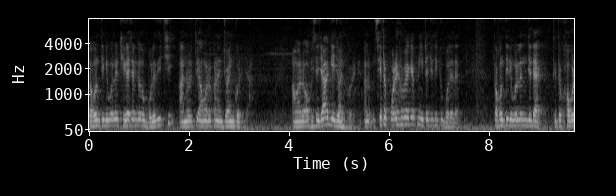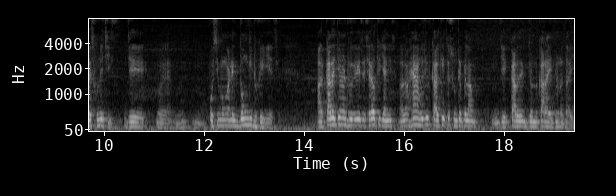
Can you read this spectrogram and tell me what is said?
তখন তিনি বললেন, ঠিক আছে, আমি তোকে বলে দিচ্ছি। আর তুই আমার ওখানে জয়েন করে যা। আমার অফিসে যা গিয়ে জয়েন করে। সেটা পরে হবে আগে আপনি এটা যদি একটু বলে দেন। তখন তিনি বললেন যে, দেখ, তুই তো খবরে শুনেছিস যে পশ্চিমবঙ্গে অনেক দঙ্গি ঢুকে গিয়েছে। আর কাদের জন্য ঢুকে গেছে সেটাও তুই জানিস? বললাম হ্যাঁ হুজুর, কালকেই তো শুনতে পেলাম যে কাদের জন্য, কারা এর জন্য দায়ী।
